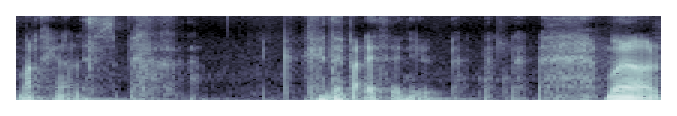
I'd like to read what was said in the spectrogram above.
marginales. ¿Qué te parece, Neil? Bueno,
